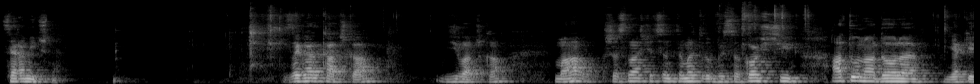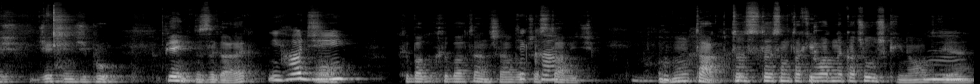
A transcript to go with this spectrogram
Ceramiczny. Zegarkaczka. Dziwaczka. Ma 16 cm wysokości, a tu na dole jakieś 10,5. Piękny zegarek. I chodzi. Chyba, chyba ten trzeba go Tyka. przestawić. Mhm, tak, to, to są takie ładne kaczuszki, no dwie.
